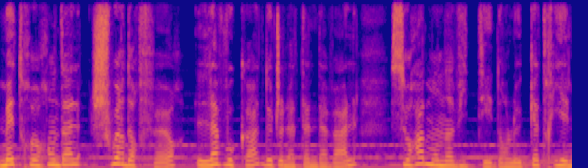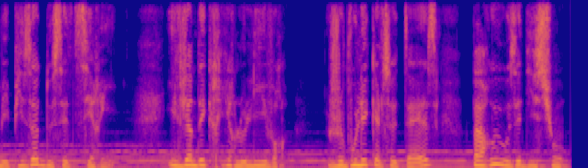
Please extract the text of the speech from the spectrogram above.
maître Randall Schwerdorfer, l'avocat de Jonathan Daval, sera mon invité dans le quatrième épisode de cette série. Il vient d'écrire le livre Je voulais qu'elle se taise, paru aux éditions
